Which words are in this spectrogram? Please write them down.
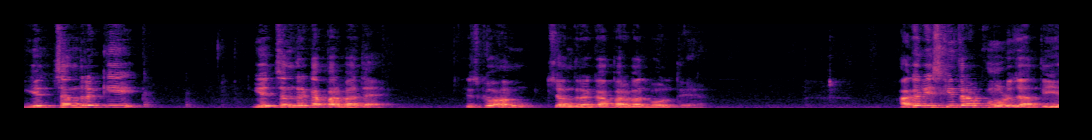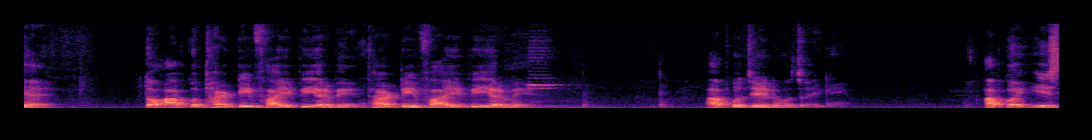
ये चंद्र की, ये चंद्र का पर्वत है, इसको हम चंद्र का पर्वत बोलते हैं। अगर इसकी तरफ़ मुड़ जाती है तो आपको थर्टी फाइव ईयर में थर्टी फाइव ईयर में आपको जेल हो जाएगी। आपको इस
